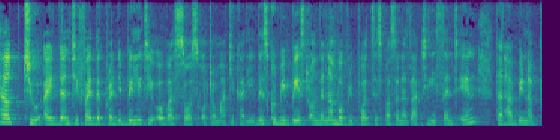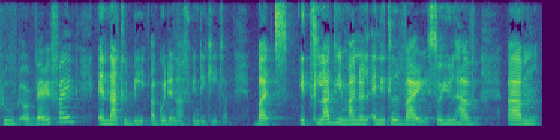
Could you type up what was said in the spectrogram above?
help to identify the credibility of a source automatically. This could be based on the number of reports this person has actually sent in that have been approved or verified, and that will be a good enough indicator. But it's largely manual and it'll vary. So you'll have um,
